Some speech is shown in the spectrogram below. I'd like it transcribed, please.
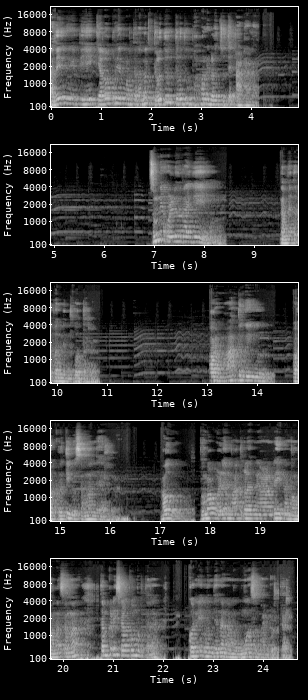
ಅದೇ ರೀತಿ ಕೆಲವೊಬ್ರು ಏನ್ ಮಾಡ್ತಾರೆ ಅಂದ್ರೆ ತಿಳಿದು ತಿಳಿದು ಭಾವನೆಗಳ ಜೊತೆ ಆಟ ಆಡೋದು. ಸುಮ್ಮನೆ ಒಳ್ಳೆಯವರಾಗಿ ನಮ್ಮ ಹತ್ರ ಬಂದು ನಿಂತ್ಕೋತಾರೆ. ಅವರ ಮಾತಿಗೂ ಅವರ ಕೃತಿಗೂ ಸಂಬಂಧ ಇರಲ್ಲ. ಅವರು ತುಂಬಾ ಒಳ್ಳೆ ಮಾತುಗಳನ್ನ ಆಡಿ ನಮ್ಮ ಮನಸ್ಸನ್ನ ತಮ್ಮ ಕಡೆ ಸೆಳ್ಕೊಂಡ್ಬಿಡ್ತಾರೆ. ಕೊನೆಗೆ ಒಂದಿನ ನಮಗೆ ಮೋಸ ಮಾಡಿಬಿಡ್ತಾರೆ.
